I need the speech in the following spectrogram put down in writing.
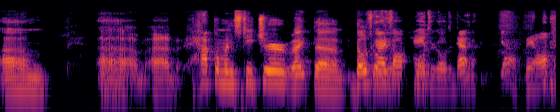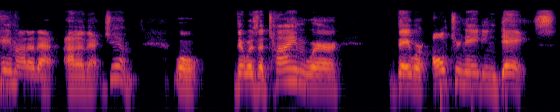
um, um uh, Hackelman's teacher, right? The, those Golden, guys all came. Golden, yeah, yeah. They all came out of that out of that gym. Well, there was a time where they were alternating days.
